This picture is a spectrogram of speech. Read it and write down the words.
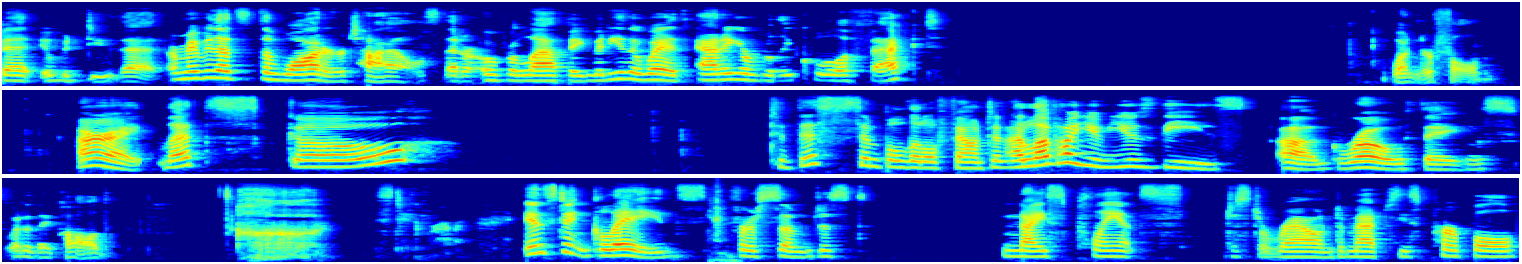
bet it would do that. Or maybe that's the water tiles that are overlapping, but either way, it's adding a really cool effect. Wonderful. All right, let's go to this simple little fountain. I love how you've used these uh, grow things. What are they called? Instant glades for some just nice plants just around to match these purple.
